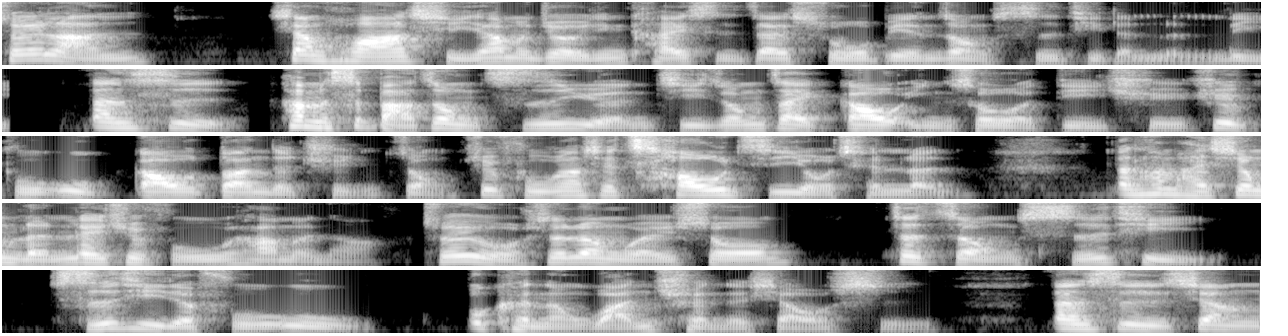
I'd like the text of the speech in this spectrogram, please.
虽然像花旗他们就已经开始在缩编这种实体的能力，但是他们是把这种资源集中在高营收的地区，去服务高端的群众，去服务那些超级有钱人。但他们还是用人类去服务他们呢。所以我是认为说，这种实体实体的服务不可能完全的消失。但是，像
